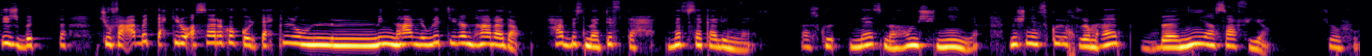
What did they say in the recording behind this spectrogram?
تجبت تشوف عبد تحكي له أسرارك الكل تحكي له من نهار لولدتي لنهار هذا. حبس ما تفتح نفسك للناس. باسكو الناس ما همش نية. مش ناس كل يخرجوا معاك بنية صافية. شوفوا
